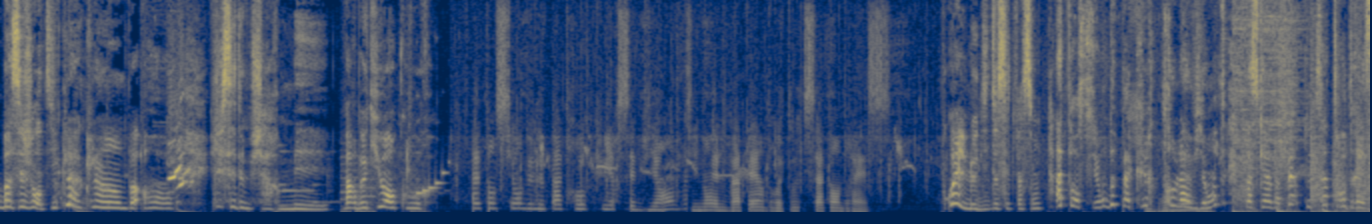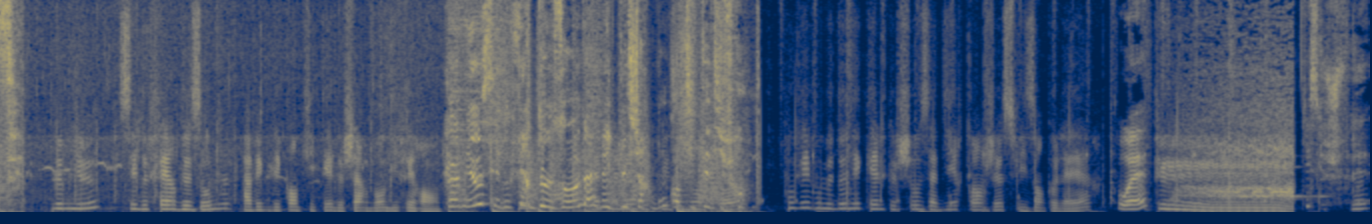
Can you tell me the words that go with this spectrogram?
Bah c'est gentil, claclin Bah oh, il essaie de me charmer Barbecue en cours Attention de ne pas trop cuire cette viande, sinon elle va perdre toute sa tendresse. Pourquoi elle le dit de cette façon? Attention de pas cuire trop la viande, parce qu'elle va perdre toute sa tendresse Le mieux, c'est de faire deux zones avec des quantités de charbon différentes. Le mieux c'est de faire deux zones avec des charbons quantités différentes Pouvez-vous me donner quelque chose à dire quand je suis en colère? Ouais Puh. Qu'est-ce que je fais?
